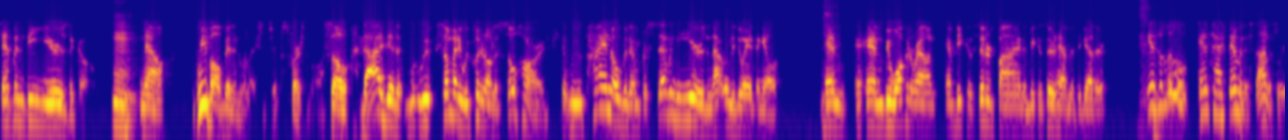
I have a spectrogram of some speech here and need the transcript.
70 years ago. Mm, Now, we've all been in relationships, first of all. So the idea that we- somebody would put it on us so hard that we would pine over them for 70 years and not really do anything else, and and be walking around and be considered fine and be considered having it together, is a little anti-feminist. Honestly,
